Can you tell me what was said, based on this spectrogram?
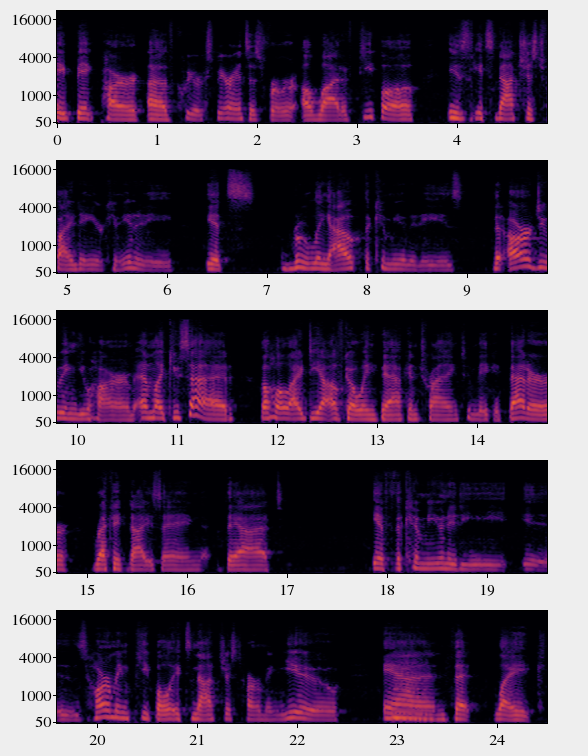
a big part of queer experiences for a lot of people is it's not just finding your community it's ruling out the communities that are doing you harm and like you said the whole idea of going back and trying to make it better recognizing that if the community is harming people it's not just harming you mm. and that like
